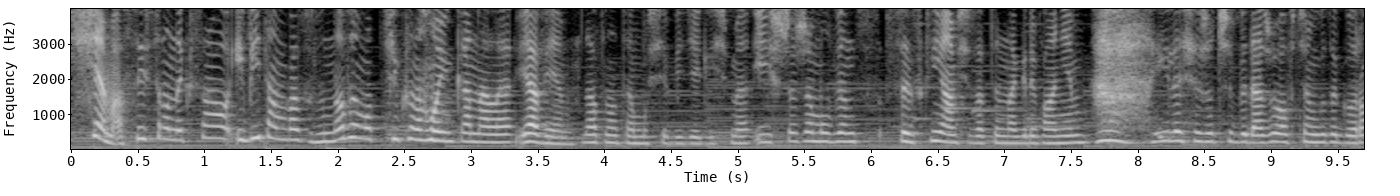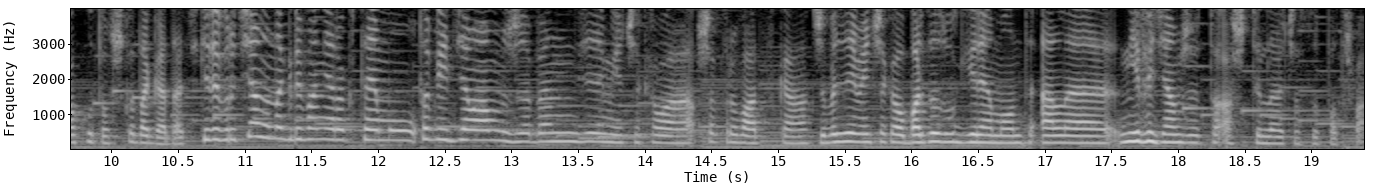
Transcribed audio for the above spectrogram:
Siema, z tej strony Ksao i witam was w nowym odcinku na moim kanale. Ja wiem, dawno temu się widzieliśmy i szczerze mówiąc stęskniłam się za tym nagrywaniem. Ach, Ile się rzeczy wydarzyło w ciągu tego roku, to szkoda gadać. Kiedy wróciłam do nagrywania rok temu, to wiedziałam, że będzie mnie czekała przeprowadzka, że będzie mnie czekał bardzo długi remont, ale nie wiedziałam, że to aż tyle czasu potrwa.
